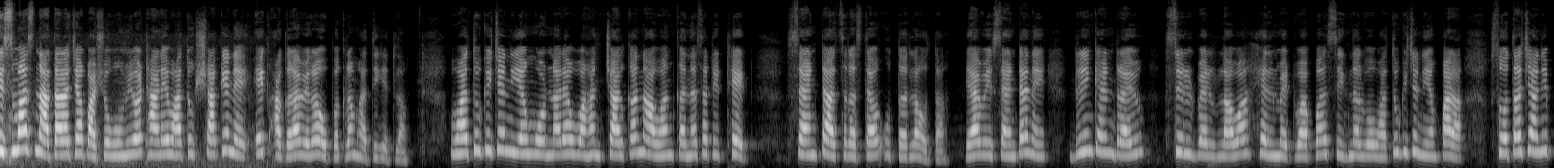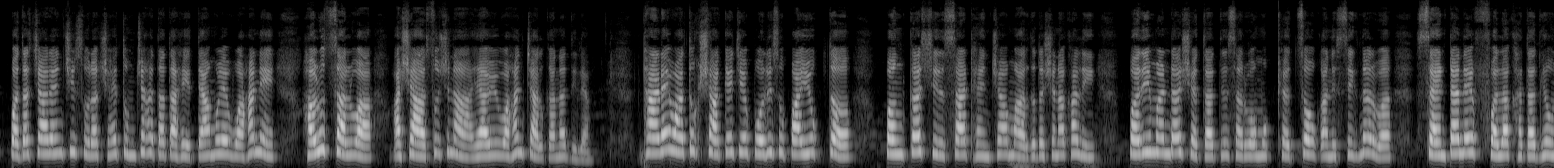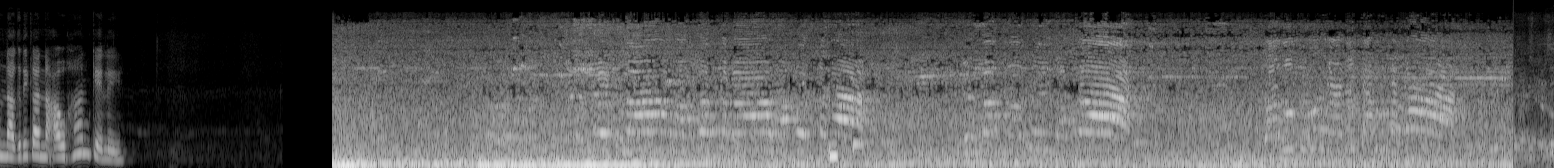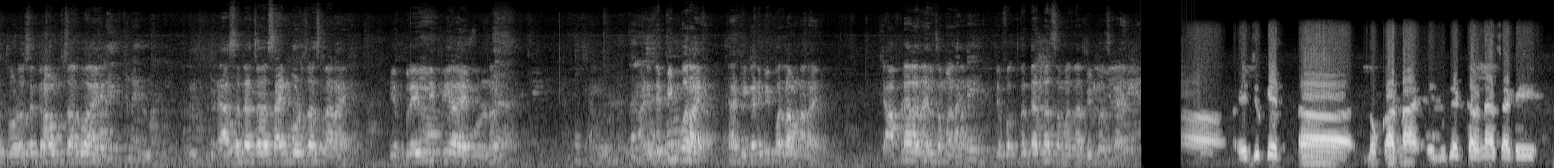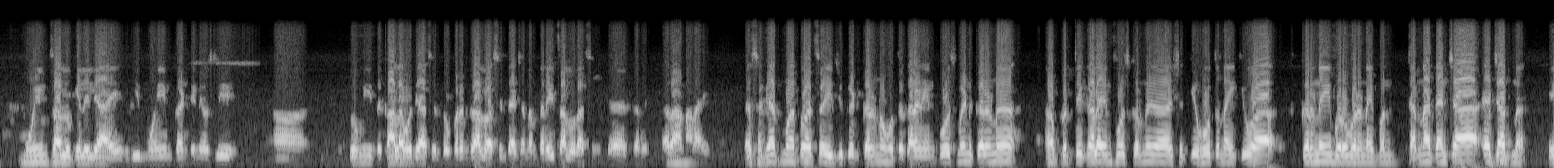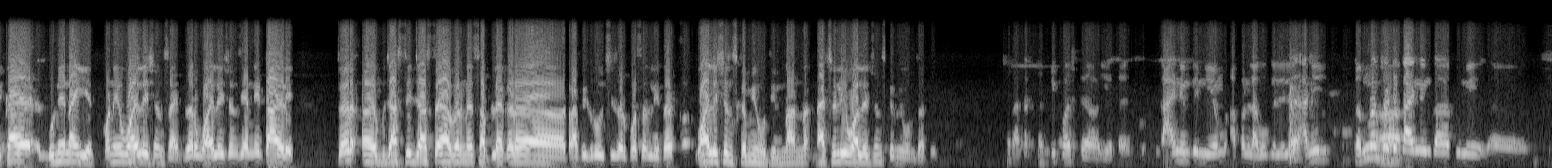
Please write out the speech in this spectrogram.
नाताळाच्या पार्श्वभूमीवर ठाणे वाहतूक शाखेने एक आगळा वेगळा उपक्रम हाती घेतला. वाहतुकीचे नियम मोडणाऱ्या वाहन चालकांना आवाहन करण्यासाठी थेट सँटाच रस्त्यावर उतरला होता. यावेळी सँटाने drink and drive seat belt लावा हेल्मेट वापर सिग्नल व वाहतुकीचे नियम पाळा. स्वतःची आणि पदचाऱ्यांची सुरक्षा हे तुमच्या हातात आहे. त्यामुळे वाहने हळूच चालवा अशा सूचना यावेळी वाहन चालकांना दिल्या. ठाणे वाहतूक शाखेचे पोलीस उपायुक्त पंकज शिरसाठ यांच्या मार्गदर्शनाखाली परिमंडळ क्षेत्रातील सर्व मुख्य चौक आणि सिग्नलवर सेंटाने फलक हातात घेऊन नागरिकांना आवाहन केले. त्याचं ग्राउंड चालू आहे. आणि असं त्याचा साईन बोर्ड असणार आहे. हे ब्रेल लिपी आहे पूर्ण. आणि ते पेपर आहे. त्या ठिकाणी पेपर लावणार आहे. ते आपल्याला नाही समजणार. ते फक्त त्यांना समजणार पेपर्स काय एज्युकेट लोकांना एज्युकेट करण्यासाठी मोहीम चालू केलेली आहे. ही मोहीम कंटिन्युअसली इथं कालावधी असेल तोपर्यंत चालू असेल त्याच्यानंतरही चालू राहणार आहे. सगळ्यात महत्वाचं एज्युकेट करणं होतं कारण एन्फोर्समेंट करणं प्रत्येकाला एन्फोर्स करणं शक्य होत नाही किंवा करणंही बरोबर नाही. पण त्यांना त्यांच्या याच्यातनं हे काय गुन्हे नाहीयेत पण हे व्हायोलेशन्स आहेत. जर व्हायोलेशन्स यांनी टाळले तर जास्तीत जास्त अवेअरनेस आपल्याकडं ट्रॅफिक रूलची जर पसरली तर व्हायोलेशन्स कमी होतील. नॅचरली व्हायोलेशन्स कमी होऊन जातील. सर आता थर्टी फर्स्ट येत आहे काय नेमके नियम आपण लागू केलेले आणि तरुणांसाठी काय नेमका तुम्ही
